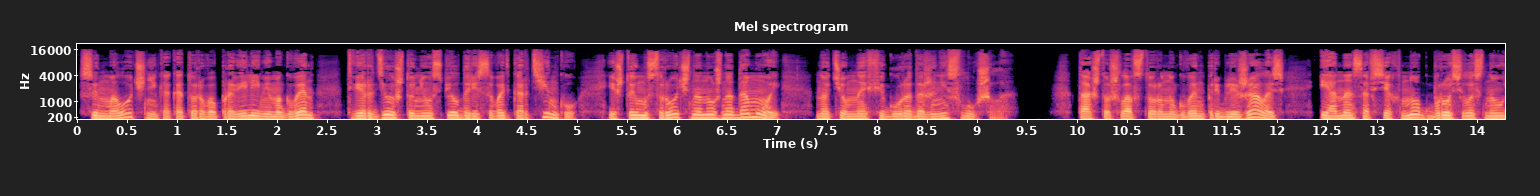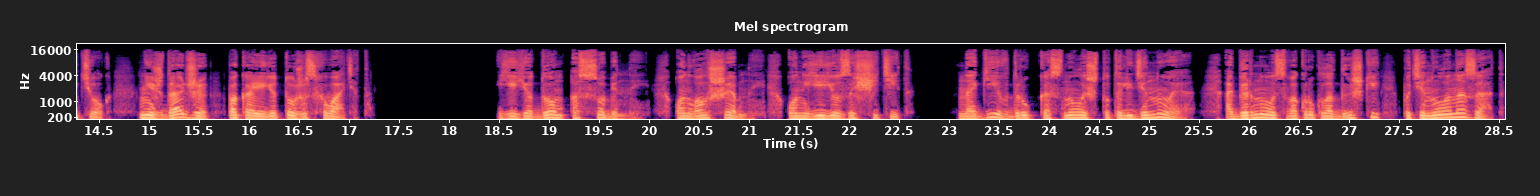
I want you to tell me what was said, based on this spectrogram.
Сын молочника, которого провели мимо Гвен, твердил, что не успел дорисовать картинку и что ему срочно нужно домой, но темная фигура даже не слушала. Та, что шла в сторону Гвен, приближалась, и она со всех ног бросилась на утек. Не ждать же, пока ее тоже схватят. Ее дом особенный, он волшебный, он ее защитит. Ноги вдруг коснулось что-то ледяное, обернулась вокруг лодыжки, потянула назад.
